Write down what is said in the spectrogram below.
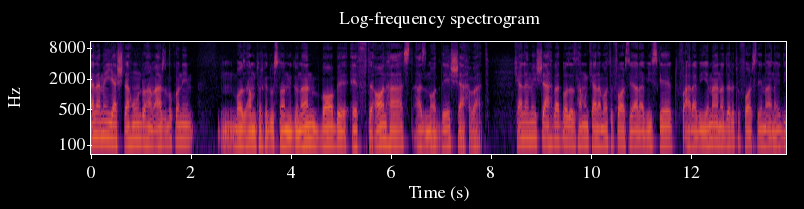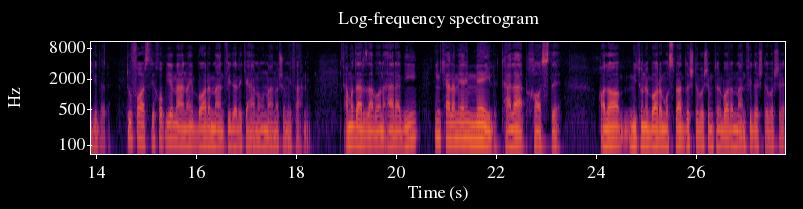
کلمه یشتهون رو هم عرض بکنیم. باز همونطور که دوستان می‌دونن باب افتعال هست از ماده شهوت. کلمه شهوت باز از همون کلمات فارسی عربی است که تو عربی یه معنا داره تو فارسی یه معنای دیگه داره. تو فارسی خب یه معنای بار منفی داره که هممون معناشو می‌فهمیم. اما در زبان عربی این کلمه یعنی میل طلب خواسته. حالا می‌تونه بار مثبت داشته باشه می‌تونه بار منفی داشته باشه.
